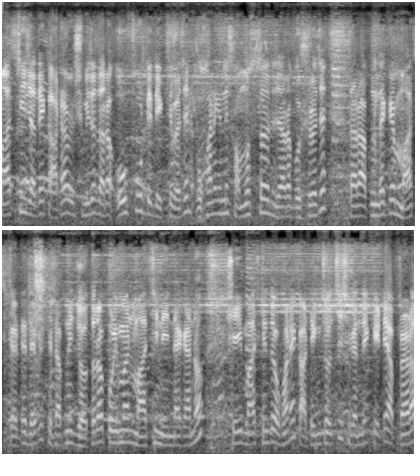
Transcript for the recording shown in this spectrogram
মাছ নিয়ে যাদের কাটার অসুবিধা তারা ও ফুটে দেখতে পাচ্ছেন। ওখানে কিন্তু সমস্ত যারা বসে রয়েছে তারা আপনাদেরকে মাছ কেটে দেবে। সেটা আপনি যতটা পরিমাণ মাছই নিন না কেন সেই মাছ কিন্তু ওখানে কাটিং চলছে সেখান থেকে কেটে আপনারা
